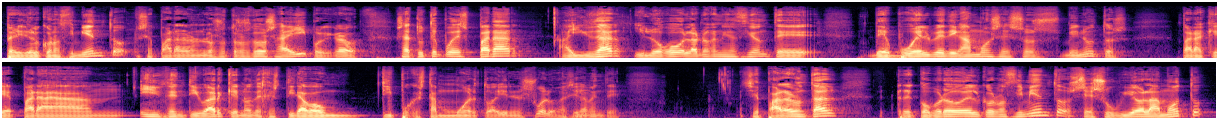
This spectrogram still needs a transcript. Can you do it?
Perdió el conocimiento, se pararon los otros dos ahí, porque claro, o sea, tú te puedes parar, ayudar y luego la organización te devuelve, digamos, esos minutos para que para mm, incentivar que no dejes tirado a un tipo que está muerto ahí en el suelo, básicamente. Se pararon tal, recobró el conocimiento, se subió a la moto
